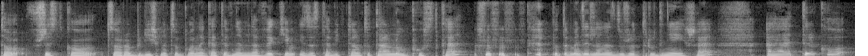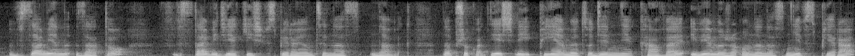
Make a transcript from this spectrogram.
to wszystko, co robiliśmy, co było negatywnym nawykiem i zostawić tam totalną pustkę, bo to będzie dla nas dużo trudniejsze, e, tylko w zamian za to wstawić jakiś wspierający nas nawyk. Na przykład, jeśli pijemy codziennie kawę i wiemy, że ona nas nie wspiera,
